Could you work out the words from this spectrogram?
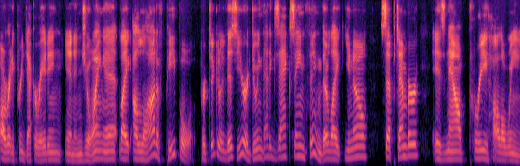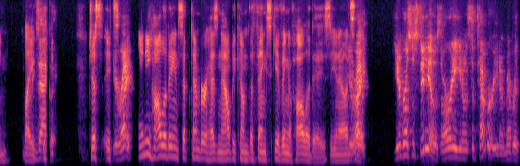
already pre-decorating and enjoying it like a lot of people particularly this year are doing that exact same thing they're like you know september is now pre-halloween like Exactly. just it's You're right. any holiday in september has now become the thanksgiving of holidays you know it's You're like right. Universal Studios already, you know, in September, you know, remember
